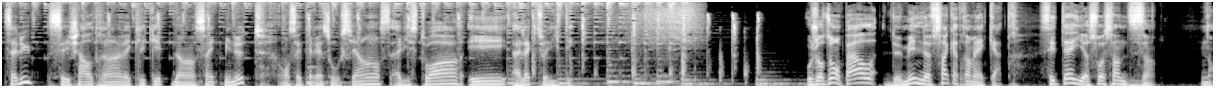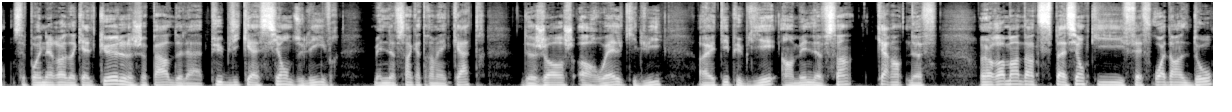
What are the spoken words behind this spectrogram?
Salut, c'est Charles Tran avec l'équipe dans 5 minutes. On s'intéresse aux sciences, à l'histoire et à l'actualité. Aujourd'hui, on parle de 1984. C'était il y a 70 ans. Non, c'est pas une erreur de calcul, je parle de la publication du livre 1984 de George Orwell qui lui a été publié en 1900 49. Un roman d'anticipation qui fait froid dans le dos,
